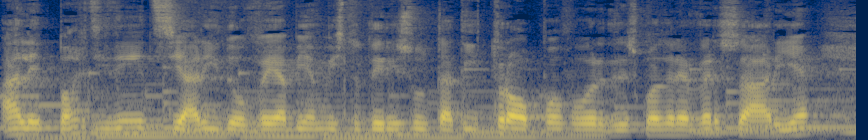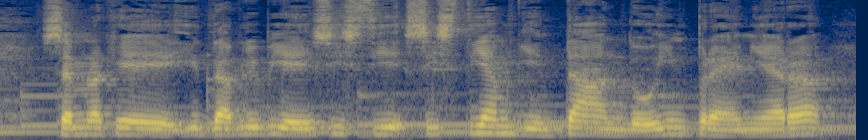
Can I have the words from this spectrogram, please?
alle partite iniziali dove abbiamo visto dei risultati troppo a favore delle squadre avversarie. Sembra che il WBA si, sti- si stia ambientando in Premier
